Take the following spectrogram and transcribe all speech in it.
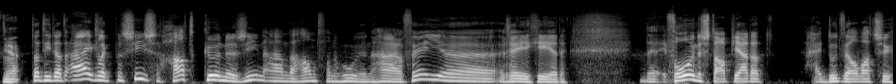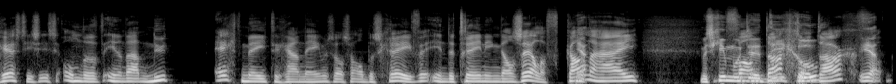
Ja. Dat hij dat eigenlijk precies had kunnen zien aan de hand van hoe hun HRV eh, reageerde. De volgende stap, ja, dat, hij doet wel wat suggesties, is om dat inderdaad nu echt mee te gaan nemen, zoals al beschreven, in de training dan zelf. Kan hij Misschien van moeten dag die groep... tot dag Ja. van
